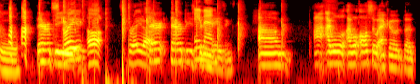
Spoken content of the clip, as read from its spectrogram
Ooh, therapy. Straight up, straight up. Ther- therapy's Amen. been amazing. Um, I, I will. I will also echo the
